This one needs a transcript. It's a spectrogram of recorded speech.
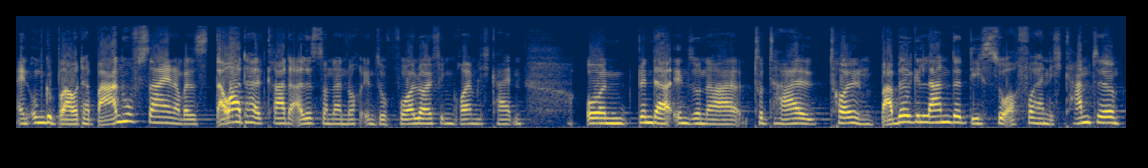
ein umgebauter Bahnhof sein, aber das dauert halt gerade alles, sondern noch in so vorläufigen Räumlichkeiten. Und bin da in so einer total tollen Bubble gelandet, die ich so auch vorher nicht kannte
